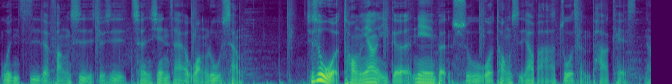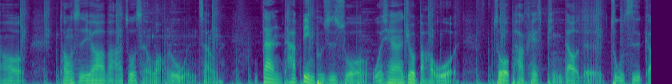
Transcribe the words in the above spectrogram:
文字的方式，就是呈现在网络上。就是我同样一个念一本书，我同时要把它做成 podcast，然后同时又要把它做成网络文章。但它并不是说我现在就把我做 podcast 频道的逐字稿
